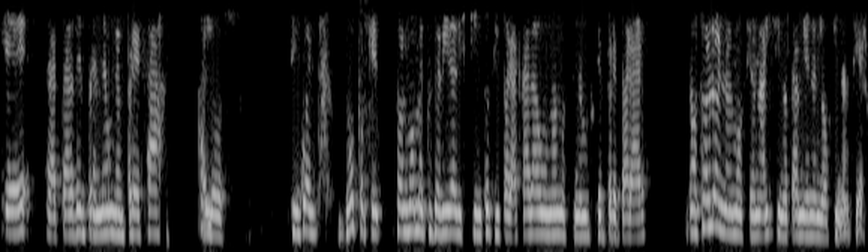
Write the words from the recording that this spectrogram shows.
que tratar de emprender una empresa a los 50, ¿no? Porque son momentos de vida distintos y para cada uno nos tenemos que preparar, no solo en lo emocional, sino también en lo financiero.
